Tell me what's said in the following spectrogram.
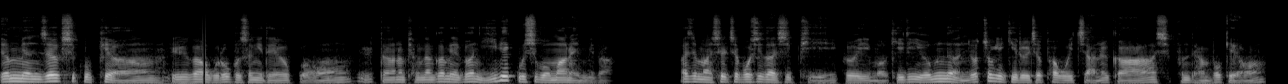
연면적 19평 1가구로 구성이 되었고 일단은 평당 금액은 295만 원입니다. 하지만 실제 보시다시피 거의 뭐 길이 없는 이쪽에 길을 접하고 있지 않을까 싶은데 한번 볼게요.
